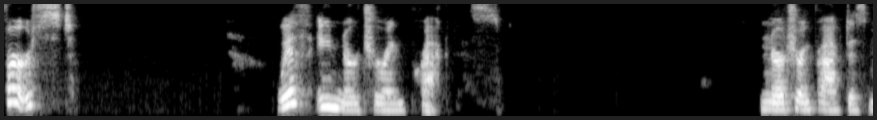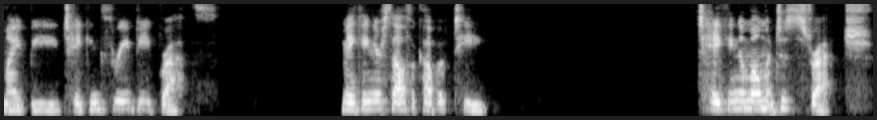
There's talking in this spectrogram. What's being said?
first with a nurturing practice. Nurturing practice might be taking three deep breaths, making yourself a cup of tea, taking a moment to stretch,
